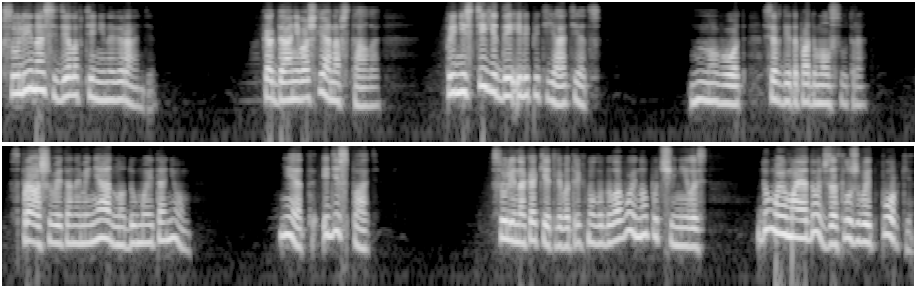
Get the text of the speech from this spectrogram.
Сулина сидела в тени на веранде. Когда они вошли, она встала. «Принести еды или питья, отец?» «Ну вот», — сердито подумал Сутра. Спрашивает она меня, но думает о нем. «Нет, иди спать». Сулина кокетливо тряхнула головой, но подчинилась. «Думаю, моя дочь заслуживает порки».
